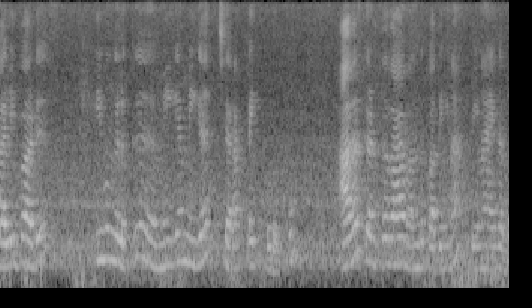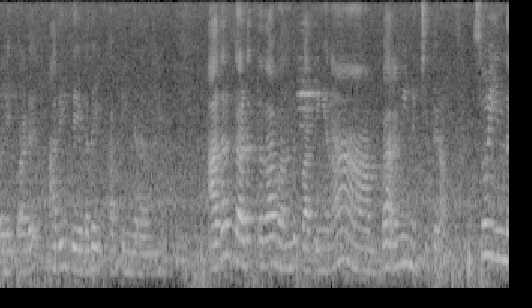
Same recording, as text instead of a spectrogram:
வழிபாடு இவங்களுக்கு மிக மிக சிறப்பை கொடுக்கும். அதற்கு அடுத்ததாக வந்து பார்த்திங்கன்னா விநாயகர் வழிபாடு அதிதேவதை அப்படிங்கிறது அதற்கு அடுத்ததாக வந்து பார்த்திங்கன்னா பரணி நட்சத்திரம். ஸோ இந்த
